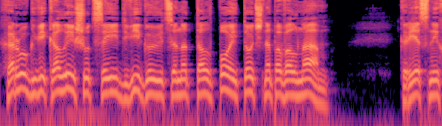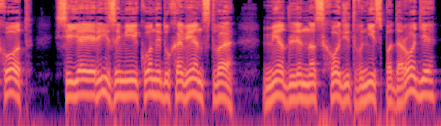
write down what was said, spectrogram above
Хоругви колышутся и двигаются над толпой точно по волнам. Крестный ход, сияя ризами иконы духовенства, медленно сходит вниз по дороге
